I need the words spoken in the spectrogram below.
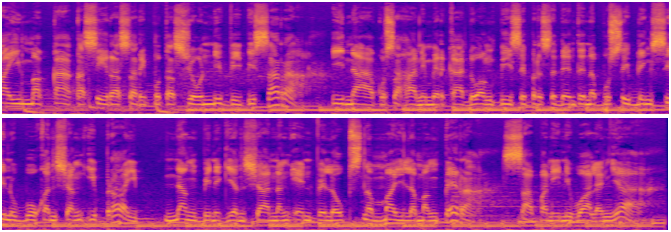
ay makakasira sa reputasyon ni VP Sara. Inaakusahan ni Mercado ang Vice Presidente na posibleng sinubukan siyang i-bribe nang binigyan siya ng envelopes na may lamang pera. Sa paniniwala niya,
